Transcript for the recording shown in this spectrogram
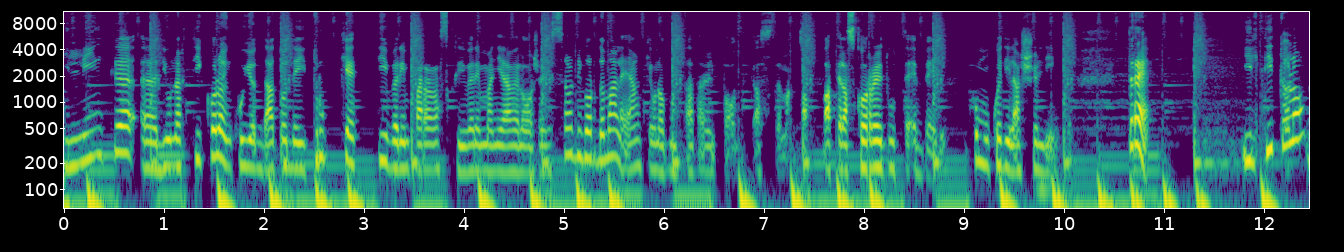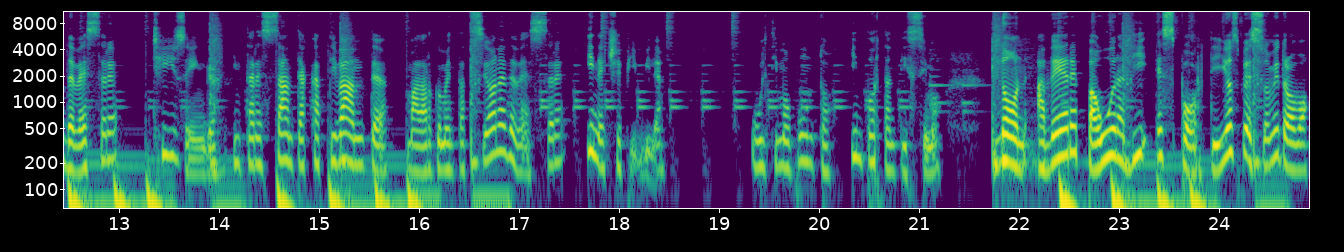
il link eh, di un articolo in cui ho dato dei trucchetti per imparare a scrivere in maniera veloce, che se non ricordo male è anche una puntata del podcast, ma no, vattela a scorrere tutte e vedi. Comunque ti lascio il link. 3. Il titolo deve essere teasing, interessante, accattivante, ma l'argomentazione deve essere ineccepibile. Ultimo punto, importantissimo non avere paura di esporti. Io spesso mi trovo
